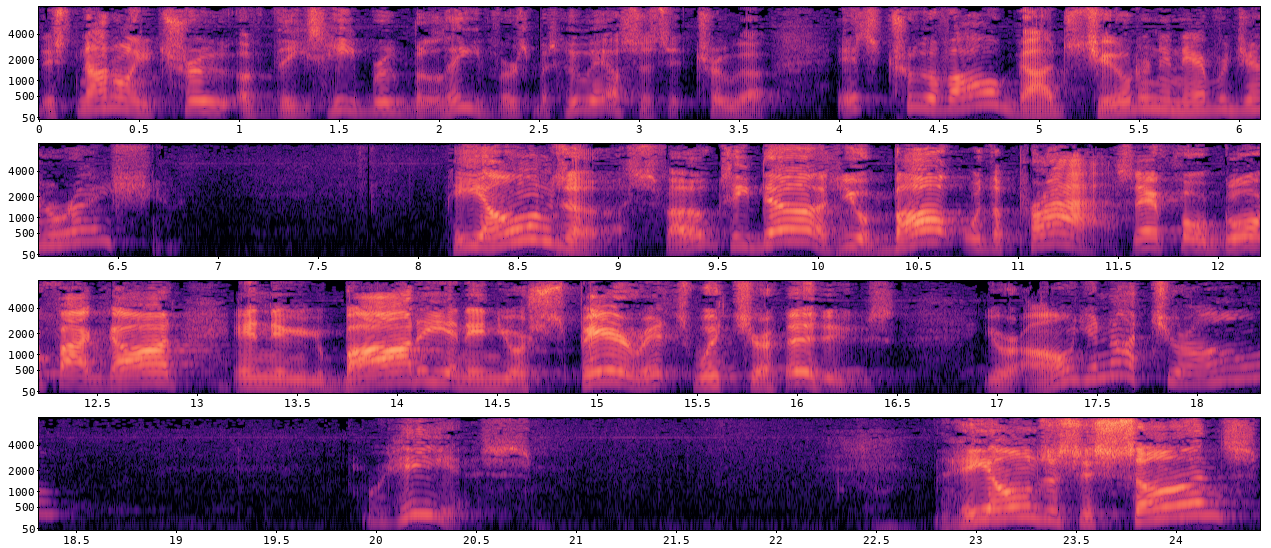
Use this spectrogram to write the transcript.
it's not only true of these Hebrew believers, but who else is it true of? It's true of all God's children in every generation. He owns us, folks. He does. You're bought with a price. Therefore, glorify God in your body and in your spirits, which are whose? Your own. You're not your own. We're His. He owns us as sons,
